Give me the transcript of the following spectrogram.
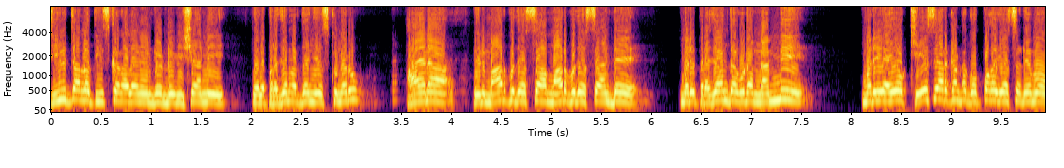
జీవితాల్లో తీసుకురాలనేటువంటి విషయాన్ని వీళ్ళ ప్రజలు అర్థం చేసుకున్నారు. ఆయన నేను మార్పు తెస్తా మార్పు తెస్తా అంటే మరి ప్రజలంతా కూడా నమ్మి మరి అయ్యో కేసీఆర్ కంటే గొప్పగా చేస్తాడేమో.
